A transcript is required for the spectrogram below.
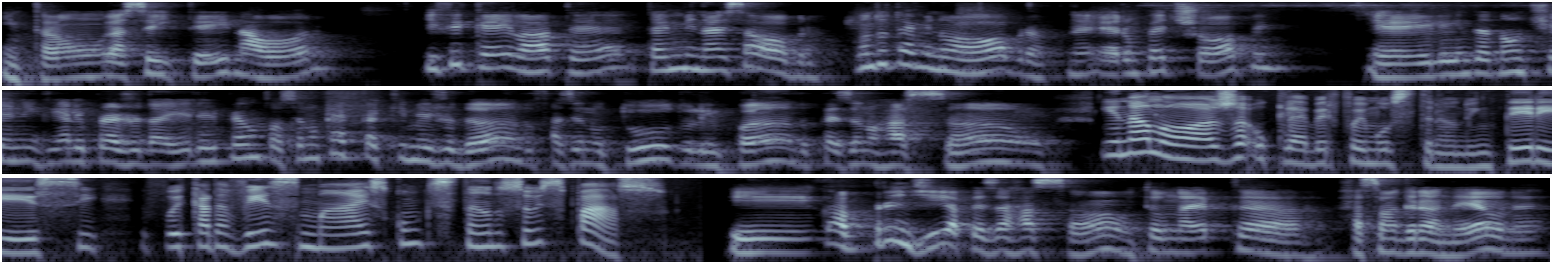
Então eu aceitei na hora E fiquei lá até terminar essa obra. Quando terminou a obra, né, era um pet shopping, é, ele ainda não tinha ninguém ali para ajudar ele. Ele perguntou: Você não quer ficar aqui me ajudando, fazendo tudo, limpando, pesando ração? E na loja, o Kleber foi mostrando interesse e foi cada vez mais conquistando seu espaço. E aprendi a pesar ração. Então, na época, ração a granel, né?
